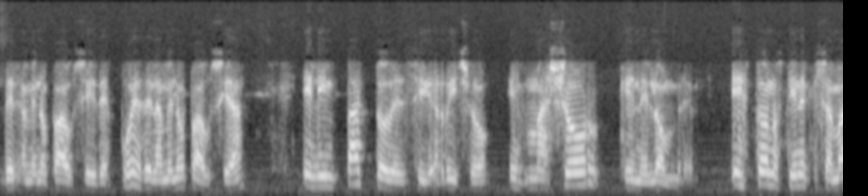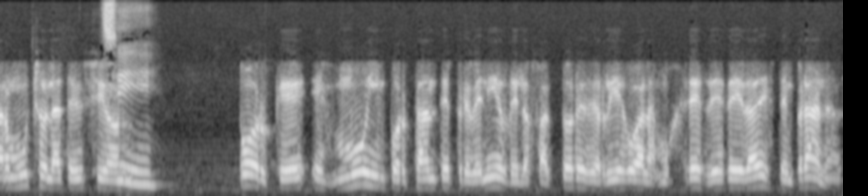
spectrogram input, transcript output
de la menopausia y después de la menopausia, el impacto del cigarrillo es mayor que en el hombre. Esto nos tiene que llamar mucho la atención Sí. porque es muy importante prevenir de los factores de riesgo a las mujeres desde edades tempranas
